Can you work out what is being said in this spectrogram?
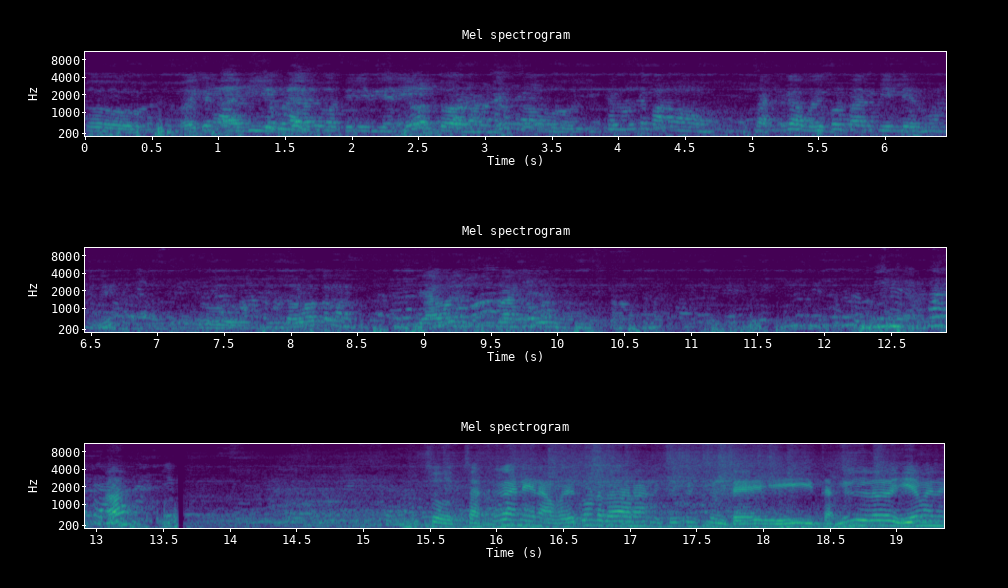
సో వైకుంఠానికి ఎప్పుడు వెళ్తామో తెలియదు కానీ ద్వారం అండి సో ఇక్కడ నుండి మనం చక్కగా వైకుంఠానికి వెళ్ళే రూట్ ఇది. సో దీని తర్వాత మనం దేవాలయం సో చక్కగా నేను ఆ వైకుంఠ ద్వారాన్ని చూపిస్తుంటే ఈ తమిళ్ళో ఏమైనా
